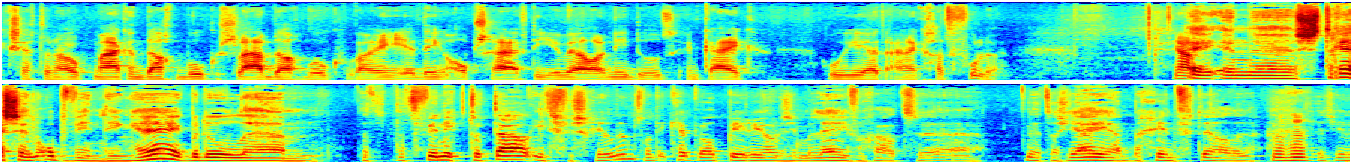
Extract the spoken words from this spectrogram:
ik zeg dan ook, maak een dagboek, een slaapdagboek, waarin je dingen opschrijft die je wel en niet doet. En kijk hoe je je uiteindelijk gaat voelen. Ja. Hey, en uh, stress en opwinding, hè? ik bedoel, um, dat, dat vind ik totaal iets verschillends. Want ik heb wel periodes in mijn leven gehad, uh, net als jij aan het begin vertelde, Mhm. dat je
